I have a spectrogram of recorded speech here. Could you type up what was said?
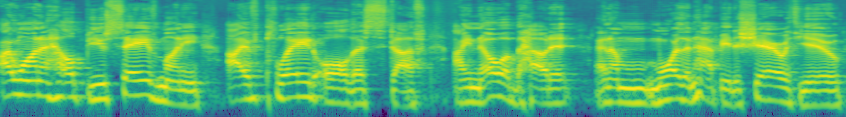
I want to help you save money. I've played all this stuff, I know about it, and I'm more than happy to share with you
